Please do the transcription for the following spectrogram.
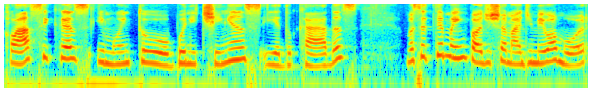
clássicas e muito bonitinhas e educadas. Você também pode chamar de meu amor.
